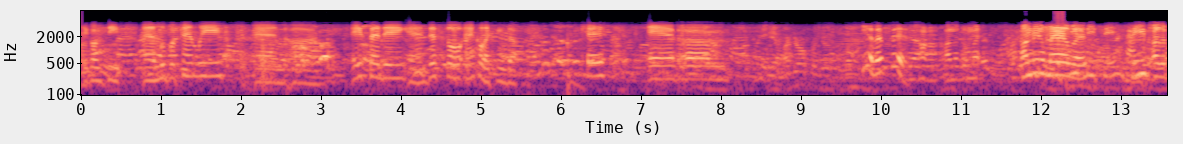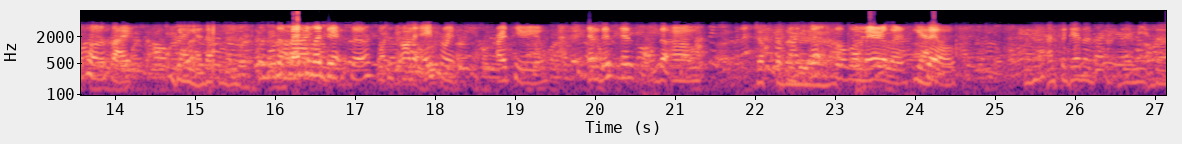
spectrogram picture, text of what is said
it goes deep. And loop of Henle and uh, ascending and distal and collecting duct. Okay, and um, yeah, that's it. Uh, on the glomer- on the glomerulus, these are the podocytes. Yeah, yeah, definitely. The macula densa, which is on the afferent arteriole, and this is the um Juxtamedullary. Juxtaglomerular Yeah. cells. Mhm. And together they make the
